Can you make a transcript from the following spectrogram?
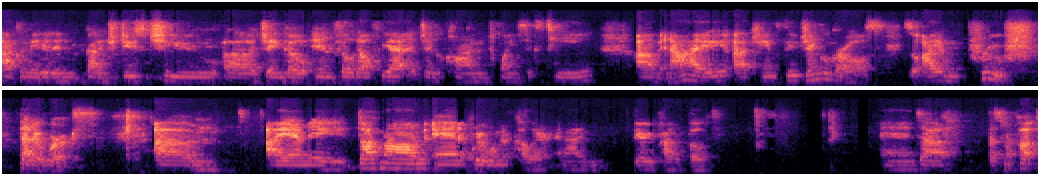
acclimated and got introduced to uh, Django in Philadelphia at DjangoCon 2016. Um, and I uh, came through Django Girls. So I am proof that it works. Um, I am a dog mom and a queer woman of color, and I'm very proud of both. And uh, that's my pup.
